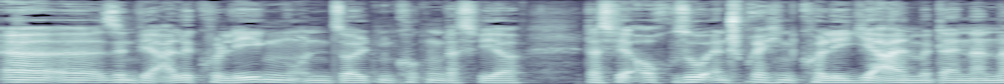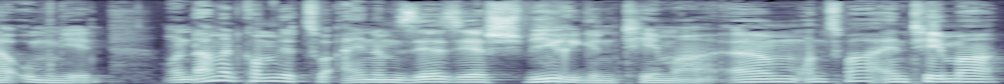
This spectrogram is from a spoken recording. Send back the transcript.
äh, äh, sind wir alle Kollegen und sollten gucken, dass wir, dass wir auch so entsprechend kollegial miteinander umgehen. Und damit kommen wir zu einem sehr, sehr schwierigen Thema. Ähm, und zwar ein Thema,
